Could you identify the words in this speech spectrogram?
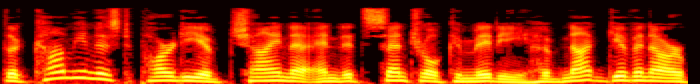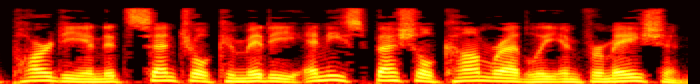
The Communist Party of China and its Central Committee have not given our party and its Central Committee any special comradely information.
